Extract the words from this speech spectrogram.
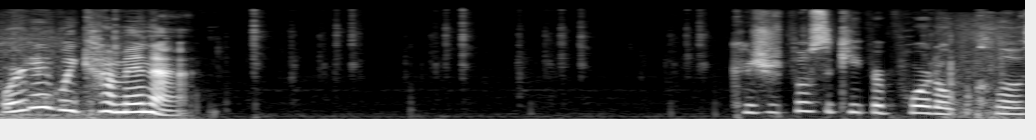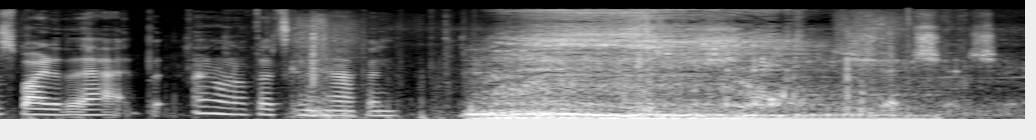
Where did we come in at? Because you're supposed to keep your portal close by to that, but I don't know if that's going to happen. Shit, shit, shit.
